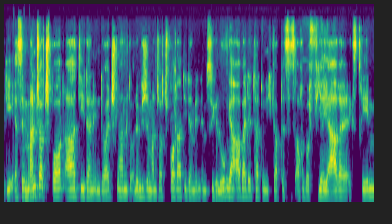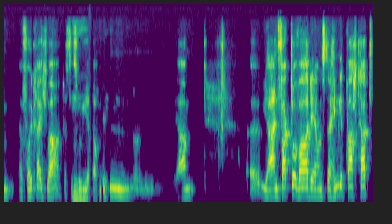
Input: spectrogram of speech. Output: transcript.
die erste Mannschaftssportart, die dann in Deutschland, olympische Mannschaftssportart, die dann mit einem Psychologen gearbeitet hat. Und ich glaube, dass es auch über vier Jahre extrem erfolgreich war, dass es mhm. wirklich auch mitten, ja, äh, ja, ein Faktor war, der uns dahin gebracht hat,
